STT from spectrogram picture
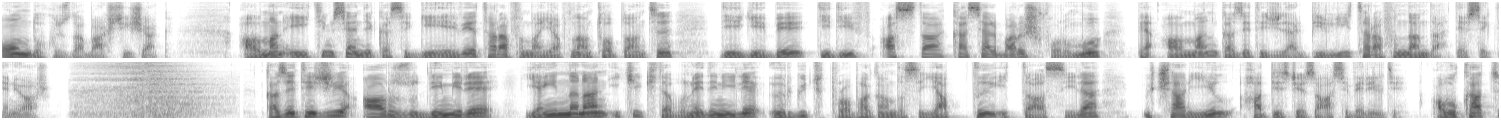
19'da başlayacak. Alman Eğitim Sendikası GEV tarafından yapılan toplantı DGB, DİDİF, ASTA, Kassel Barış Forumu ve Alman Gazeteciler Birliği tarafından da destekleniyor. Gazeteci Arzu Demir'e yayınlanan iki kitabı nedeniyle örgüt propagandası yaptığı iddiasıyla 3'er yıl hapis cezası verildi. Avukat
